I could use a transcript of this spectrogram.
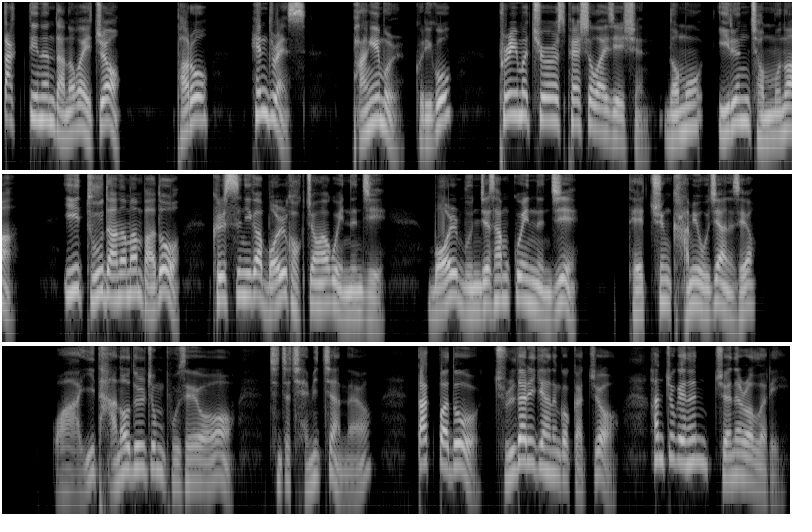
딱 띄는 단어가 있죠? 바로 hindrance, 방해물, 그리고 premature specialization, 너무 이른 전문화. 이 두 단어만 봐도 글쓴이가 뭘 걱정하고 있는지, 뭘 문제 삼고 있는지 대충 감이 오지 않으세요? 와, 이 단어들 좀 보세요. 진짜 재밌지 않나요? 딱 봐도 줄다리기 하는 것 같죠? 한쪽에는 generality,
